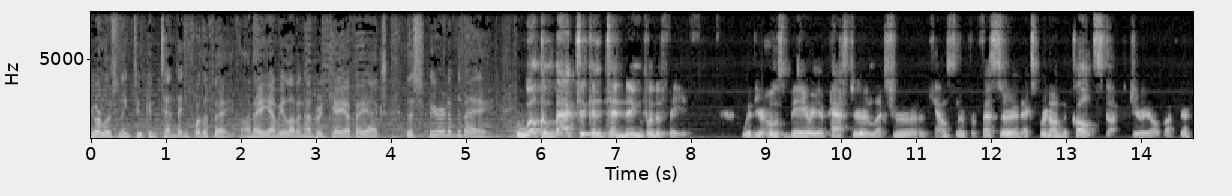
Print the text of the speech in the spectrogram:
You're listening to Contending for the Faith on AM 1100 KFAX, the spirit of the Bay. Welcome back to Contending for the Faith. with your host, Bay Area pastor, lecturer, counselor, professor, and expert on the cults, Dr. Jerry L. Buckner.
